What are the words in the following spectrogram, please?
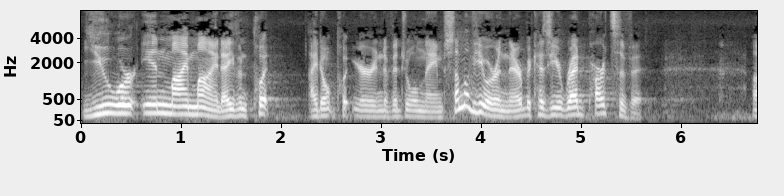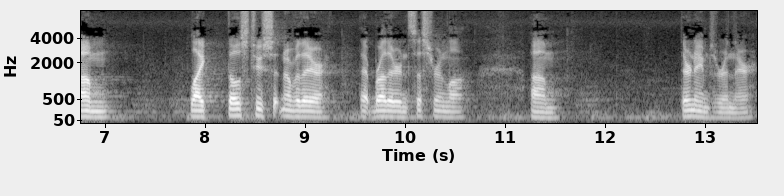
You were in my mind. I even put, I don't put your individual name. Some of you are in there because you read parts of it. Um, like those two sitting over there, that brother and sister in law. Um, their names are in there.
